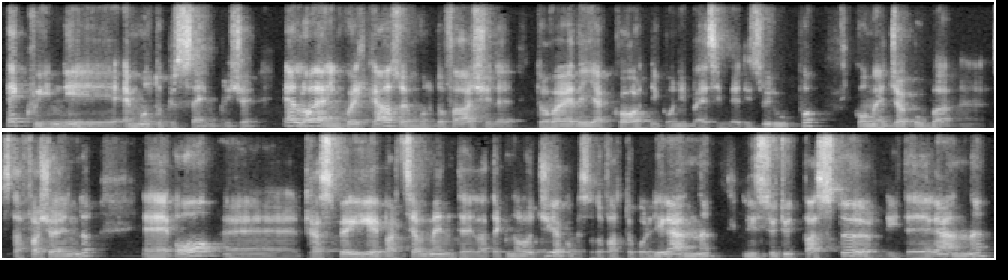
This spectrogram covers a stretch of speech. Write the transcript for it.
e quindi è molto più semplice. E allora in quel caso è molto facile trovare degli accordi con i paesi in via di sviluppo, come già Cuba eh, sta facendo, eh, o eh, trasferire parzialmente la tecnologia, come è stato fatto con l'Iran, l'Institut Pasteur di Teheran,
